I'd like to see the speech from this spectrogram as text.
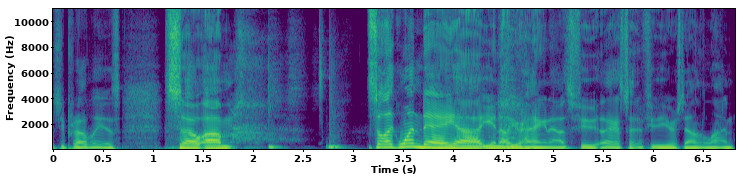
she probably is. So um so like one day uh you know you're hanging out it's a few like I said a few years down the line.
